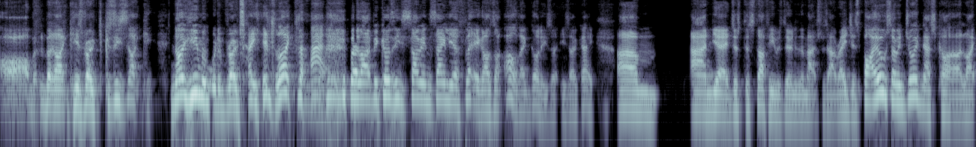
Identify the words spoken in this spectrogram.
oh, but, but like his road because he's like no human would have rotated like that, No. but like because he's so insanely athletic, I was like, oh, thank God he's he's okay. Um, and yeah, just the stuff he was doing in the match was outrageous. But I also enjoyed Nash Carter, like,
